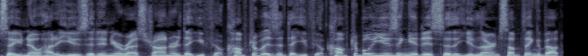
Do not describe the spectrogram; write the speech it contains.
So you know how to use it in your restaurant or that you feel comfortable is it that you feel comfortable using it? Is so that you learn something about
